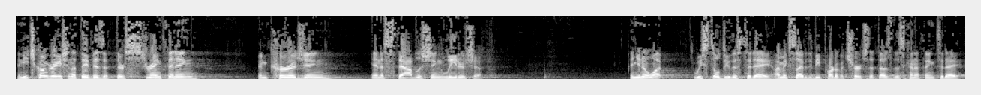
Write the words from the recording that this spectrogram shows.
in each congregation that they visit, they're strengthening, encouraging, and establishing leadership. And you know what? We still do this today. I'm excited to be part of a church that does this kind of thing today.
